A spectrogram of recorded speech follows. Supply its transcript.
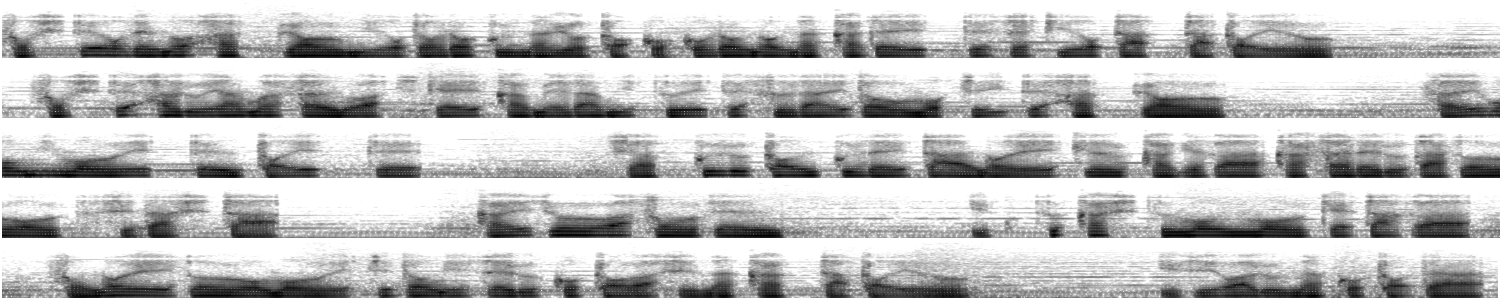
そして俺の発表に驚くなよと心の中で言って席を立ったという。そして春山さんは地形カメラについてスライドを用いて発表。最後にもう一点と言って、シャックルトンクレーターの永久影が明かされる画像を映し出した。会場は騒然。いくつか質問も受けたが、その映像をもう一度見せることはしなかったという。意地悪なことだ。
